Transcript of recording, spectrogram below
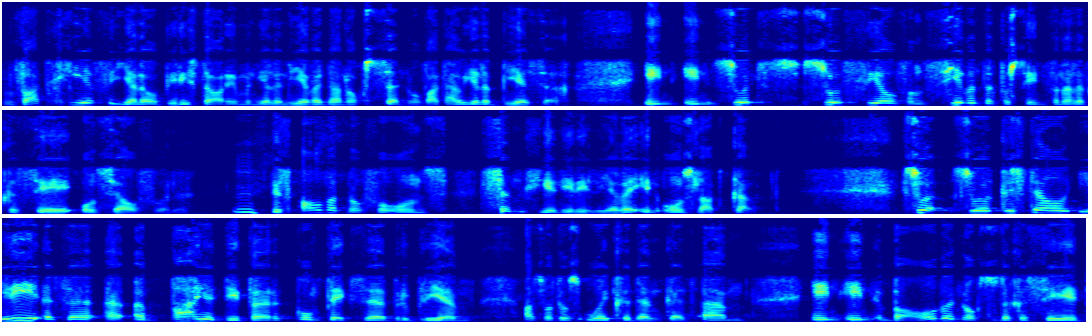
wat gee vir julle op hierdie stadium in julle lewe dan nog sin of wat hou julle besig?" En en so soveel van 70% van hulle het gesê ons selfone. Mm. Dis al wat nog vir ons sin gee in hierdie lewe en ons laat koud. So so Christel, hierdie is 'n 'n baie dieper komplekse probleem as wat ons ooit gedink het. Um en en behalwe nog soos ek gesê het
